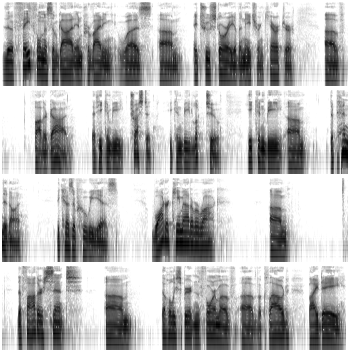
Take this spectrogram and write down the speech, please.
the faithfulness of God in providing was um, a true story of the nature and character of Father God. That He can be trusted, He can be looked to, He can be um, depended on because of who He is. Water came out of a rock. Um, the Father sent um, the Holy Spirit in the form of, of a cloud by day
